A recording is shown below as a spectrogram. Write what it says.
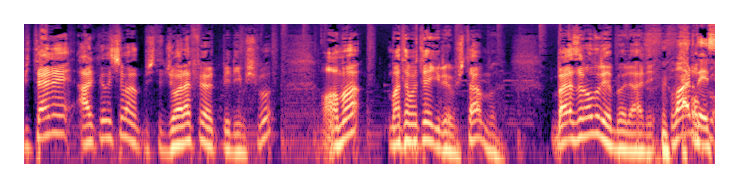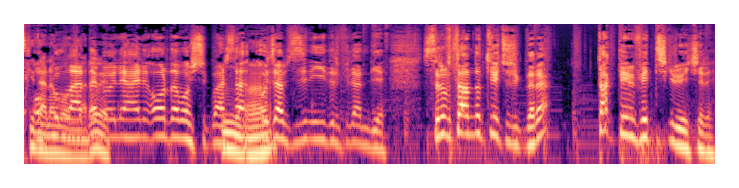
Bir tane arkadaşım anlatmıştı. Coğrafya öğretmeniymiş bu. Ama matematiğe giriyormuş tamam mı? Bazen olur ya böyle hani. Vardı Oku- eskiden ama onlar, Okullarda evet. böyle hani orada boşluk varsa Hı. hocam sizin iyidir falan diye. Sınıfta anlatıyor çocuklara. Tak diye müfettiş giriyor içeri.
